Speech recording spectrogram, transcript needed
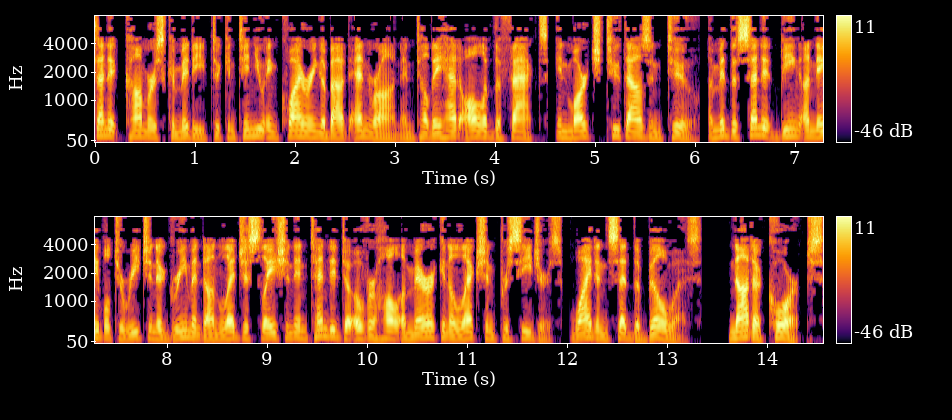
Senate Commerce Committee to continue inquiring about Enron until they had all of the facts. In March 2002, amid the Senate being unable to reach an agreement on legislation intended to overhaul American election procedures, Wyden said the bill was not a corpse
